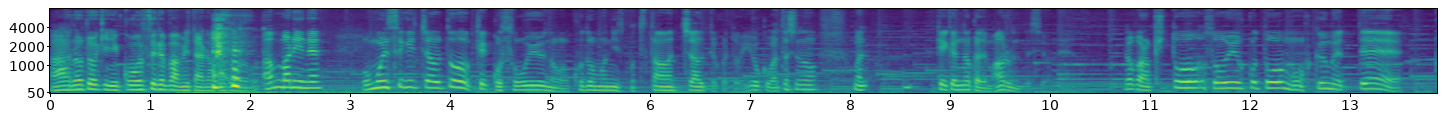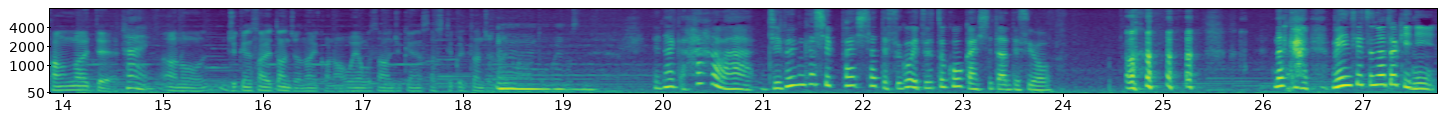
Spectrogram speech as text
あの時にこうすればみたいなことをあんまりね思いすぎちゃうと結構そういうのを子供にも伝わっちゃうってことをよく私の、まあ、経験の中でもあるんですよね。だからきっとそういうことも含めて考えてはいあの受験されたんじゃないかな親御さん受験させてくれたんじゃないかなと思いますね。でなんか母は自分が失敗したってすごいずっと後悔してたんですよ。なんか面接の時に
